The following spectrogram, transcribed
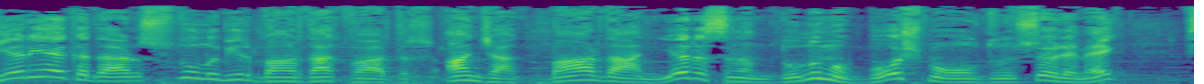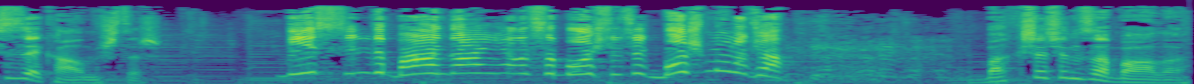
yarıya kadar su dolu bir bardak vardır. Ancak bardağın yarısının dolu mu boş mu olduğunu söylemek size kalmıştır. Biz şimdi bardağın yarısı boş desek boş mu olacak? Bakış açınıza bağlı.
